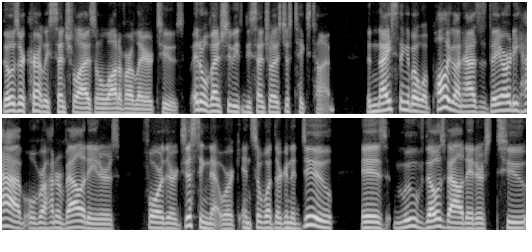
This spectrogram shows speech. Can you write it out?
Those are currently centralized on a lot of our layer twos. It'll eventually be decentralized, just takes time. The nice thing about what Polygon has is they already have over 100 validators for their existing network. And so what they're going to do is move those validators to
